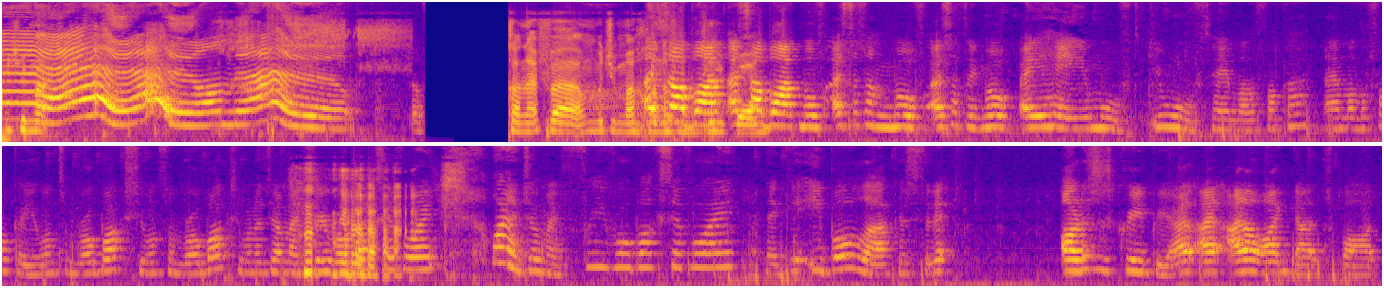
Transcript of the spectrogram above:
Moet je hell no! Kan even. Moet je maar I saw even block. I saw block move. I saw something move. I saw something move. Hey, hey, you moved. You moved. Hey, motherfucker. Hey, motherfucker. You want some Robux? You want some Robux? You want to join my free Robux giveaway? Want to join my free Robux giveaway? Then get Ebola, cause today. Oh, this is creepy. I I, I don't like that spot.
